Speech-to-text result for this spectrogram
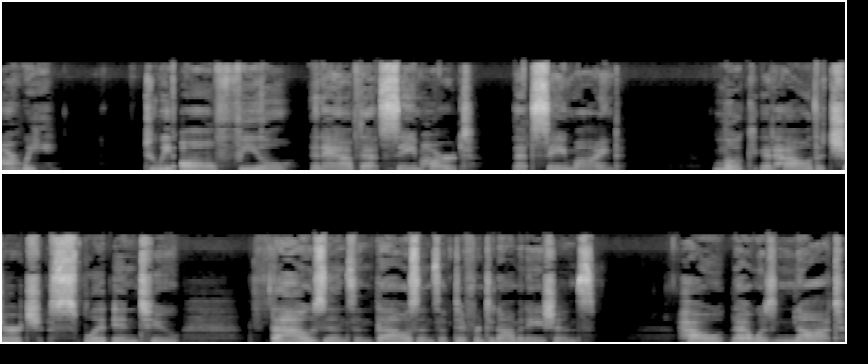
Are we? Do we all feel and have that same heart, that same mind? Look at how the church split into thousands and thousands of different denominations. How that was not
